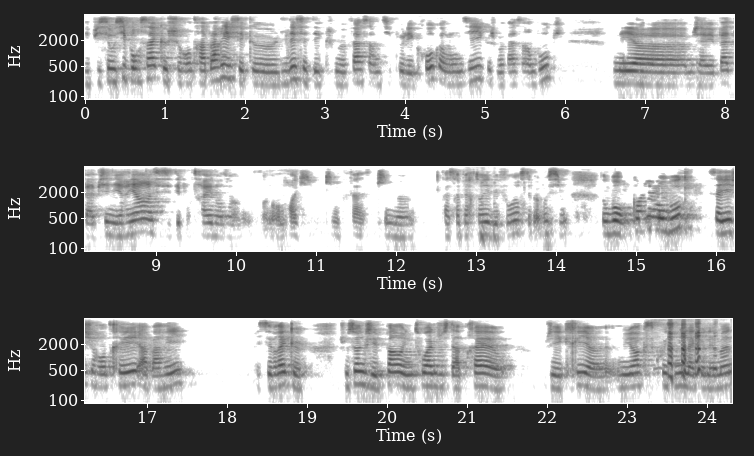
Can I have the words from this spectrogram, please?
Et puis c'est aussi pour ça que je suis rentrée à Paris, c'est que l'idée c'était que je me fasse un petit peu les crocs, comme on dit, que je me fasse un book, mais euh, j'avais pas de papier ni rien. si c'était pour travailler dans un, endroit qui, me fasse, qui me fasse répertorier des fourrures, c'était pas possible. Donc bon, quand j'ai mon book, ça y est, je suis rentrée à Paris. Et c'est vrai que je me souviens que j'ai peint une toile juste après. J'ai écrit euh, New York squeeze me like a lemon.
